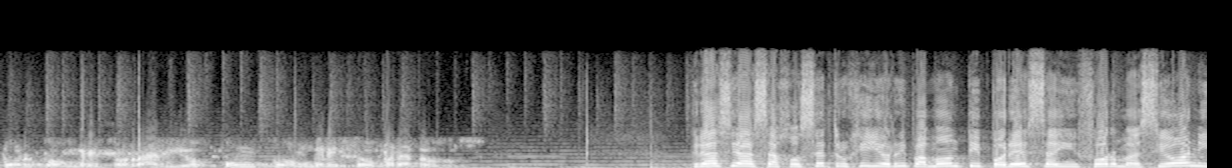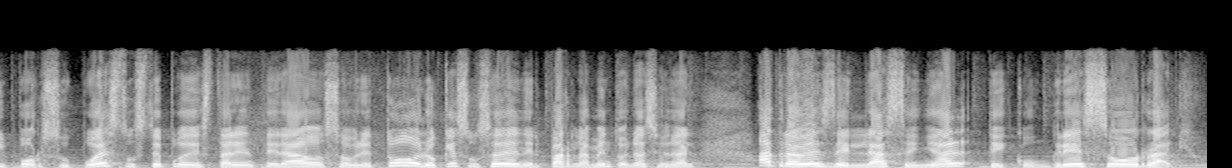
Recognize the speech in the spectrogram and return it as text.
por Congreso Radio, un Congreso para todos. Gracias a José Trujillo Ripamonti por esa información y por supuesto usted puede estar enterado sobre todo lo que sucede en el Parlamento Nacional a través de la señal de Congreso Radio.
